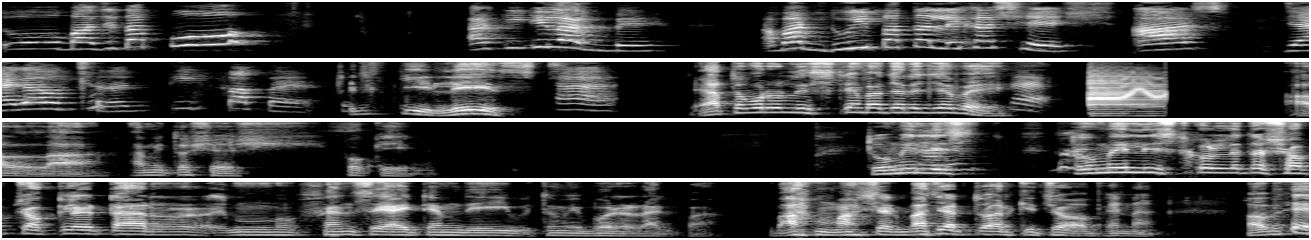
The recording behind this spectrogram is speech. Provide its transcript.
তো বাজে আপু আর কি কি লাগবে? আবার দুই পাতা লেখা শেষ আর জায়গা হচ্ছে না তিন পাতায়। কি লিস্ট হ্যাঁ। এত বড় লিস্ট বাজারে যাবে? হ্যাঁ। আল্লাহ আমি তো শেষ ফকির। তুমি লিস্ট তুমি লিস্ট করলে তো সব চকলেট আর ফ্যান্সি আইটেম দিয়েই তুমি ভরে রাখবা। বা মাসের বাজার তো আর কিছু হবে না। হবে?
